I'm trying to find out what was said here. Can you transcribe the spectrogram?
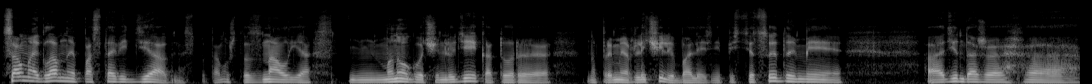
Самое главное поставить диагноз, потому что знал я много очень людей, которые, например, лечили болезни пестицидами. Один даже э,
